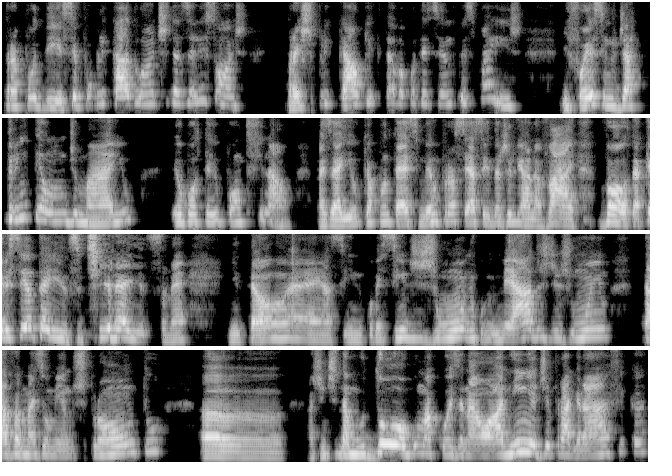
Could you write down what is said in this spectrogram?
para poder ser publicado antes das eleições, para explicar o que estava acontecendo com esse país. E foi assim, no dia 31 de maio, eu botei o ponto final. Mas aí o que acontece, mesmo processo aí da Juliana, vai, volta, acrescenta isso, tira isso, né? Então, é assim, no comecinho de junho, meados de junho, estava mais ou menos pronto. Uh, a gente ainda mudou alguma coisa na linha de ir para a gráfica,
